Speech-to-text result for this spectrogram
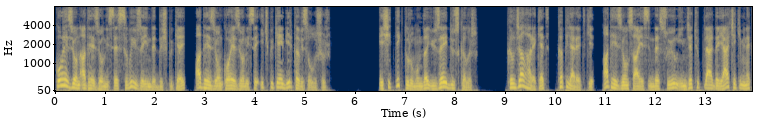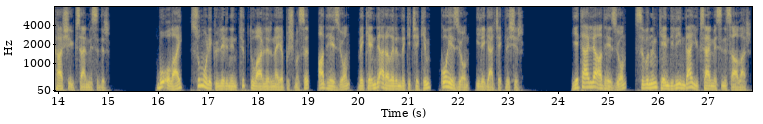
Kohezyon adhezyon ise sıvı yüzeyinde dış bükey, adhezyon kohezyon ise iç bükey bir kavis oluşur. Eşitlik durumunda yüzey düz kalır. Kılcal hareket, kapiler etki, adhezyon sayesinde suyun ince tüplerde yer çekimine karşı yükselmesidir. Bu olay, su moleküllerinin tüp duvarlarına yapışması, adhezyon ve kendi aralarındaki çekim, kohezyon ile gerçekleşir. Yeterli adhezyon, sıvının kendiliğinden yükselmesini sağlar.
